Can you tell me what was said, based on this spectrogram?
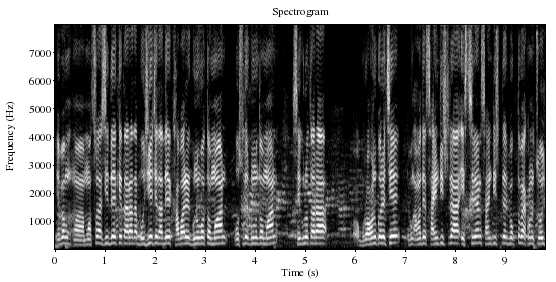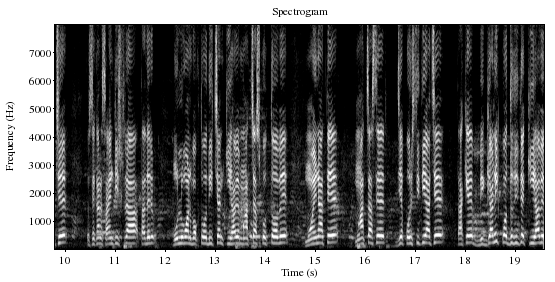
এবং আহ, মৎস্য চাষিদেরকে তারা বুঝিয়েছে তাদের খাবারের গুণগত মান ওষুধের গুণগত মান সেগুলো তারা গ্রহণ করেছে এবং আমাদের সায়েন্টিস্টরা এসছিলেন সায়েন্টিস্টদের বক্তব্য এখনও চলছে। তো সেখানে সায়েন্টিস্টরা তাদের মূল্যবান বক্তব্য দিচ্ছেন কীভাবে মাছ চাষ করতে হবে ময়নাতে মাছ চাষের যে পরিস্থিতি আছে তাকে বৈজ্ঞানিক পদ্ধতিতে কীভাবে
